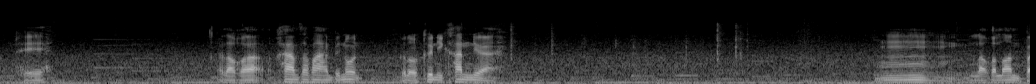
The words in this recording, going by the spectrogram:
โอเคแล้วเราก็ข้ามสะพานไปนู่น กระโดดขึ้นอีกขั้นเนีกว่ยอืม เราก็ล่อนไป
